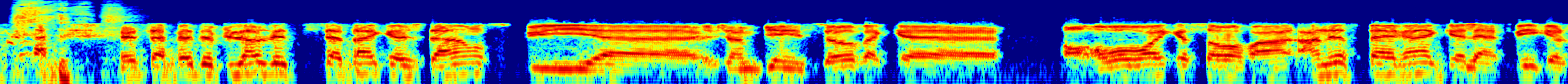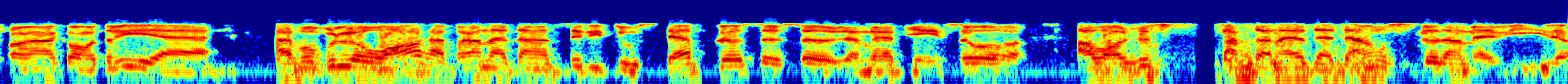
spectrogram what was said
ça fait depuis l'âge de 17 ans que je danse, puis euh, j'aime bien ça. Fait que, euh, on va voir que ça va faire. En espérant que la fille que je vais rencontrer, elle va vouloir apprendre à danser les two-steps, là. Ça, ça, j'aimerais bien ça. Avoir juste un partenaire de danse, là, dans ma vie, là.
